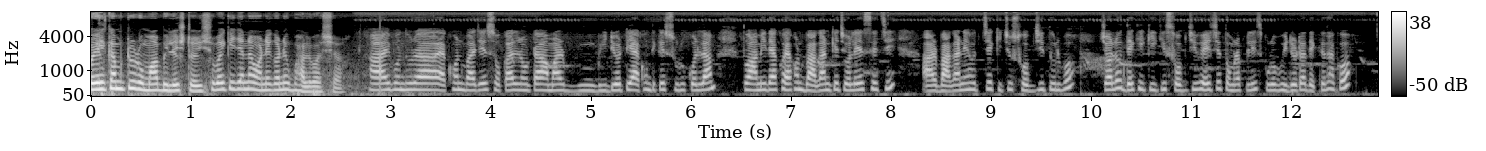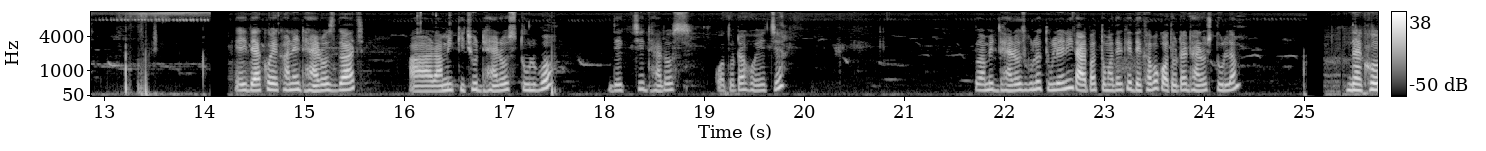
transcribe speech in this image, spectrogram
Welcome to Roma village story. সবাইকে জানাই অনেক অনেক ভালোবাসা। হাই বন্ধুরা, এখন বাজে সকাল নটা। আমার ভিডিওটি এখন থেকে শুরু করলাম। তো আমি দেখো এখন বাগানকে চলে এসেছি। আর বাগানে হচ্ছে কিছু সবজি তুলবো। চলো দেখি কি কি সবজি হয়েছে। তোমরা প্লিজ পুরো ভিডিওটা দেখতে থাকো। এই দেখো এখানে ঢ্যাঁড়স গাছ। আর আমি কিছু ঢ্যাঁড়স তুলবো। দেখছি ঢ্যাঁড়স কতটা হয়েছে। তো আমি ঢ্যাঁড়সগুলো তুলে নিই। তারপর তোমাদেরকে দেখাবো কতটা ঢ্যাঁড়স তুললাম। দেখো,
